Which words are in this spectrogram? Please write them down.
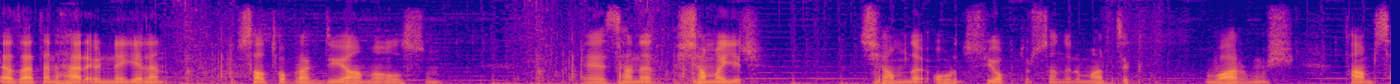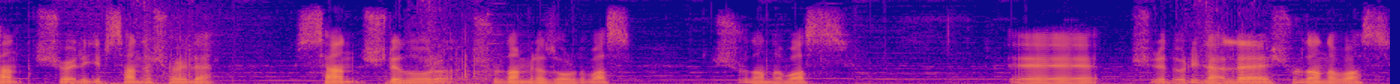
Ya zaten her önüne gelen kutsal toprak diyor ama olsun. Ee, sen de Şam'a gir. Şam'da ordusu yoktur sanırım artık. Varmış. Tamam sen şöyle gir. Sen de şöyle. Sen şuraya doğru. Şuradan biraz ordu bas. Şuradan da bas. Ee, şuraya doğru ilerle. Şuradan da bas.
